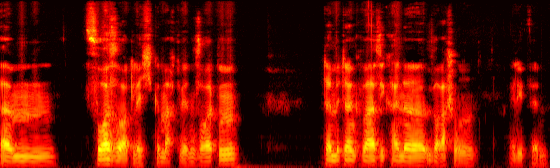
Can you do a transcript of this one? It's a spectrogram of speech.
ähm, vorsorglich gemacht werden sollten, damit dann quasi keine Überraschungen erlebt werden.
